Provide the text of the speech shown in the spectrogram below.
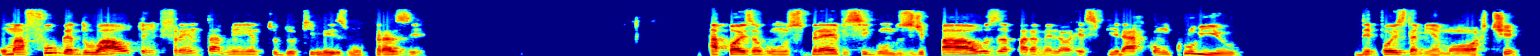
uma fuga do autoenfrentamento do que mesmo um prazer. Após alguns breves segundos de pausa para melhor respirar, concluiu: Depois da minha morte,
